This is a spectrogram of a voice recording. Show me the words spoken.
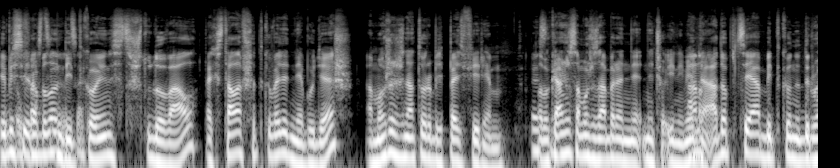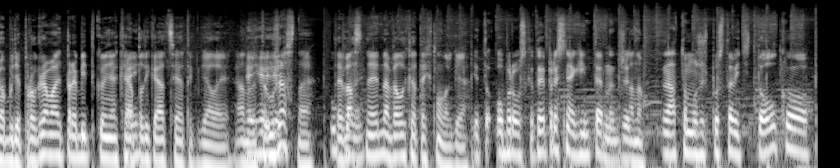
Keby si robil len Bitcoin, študoval, tak stále všetko vedieť nebudeš a môžeš na to robiť 5 firiem. Presne. Lebo každá sa môže zaberať nie, niečo iným. Jedna ano. adopcia Bitcoin, druhá bude programovať pre Bitcoin nejaké hej. aplikácie a tak ďalej. Áno, je to hej, úžasné. Úplne. To je vlastne jedna veľká technológia. Je to obrovské, to je presne ako internet, že ano. na to môžeš postaviť toľko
